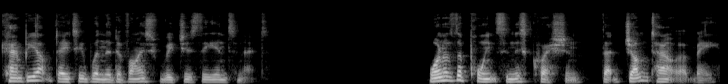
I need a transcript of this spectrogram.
can be updated when the device reaches the internet. One of the points in this question that jumped out at me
